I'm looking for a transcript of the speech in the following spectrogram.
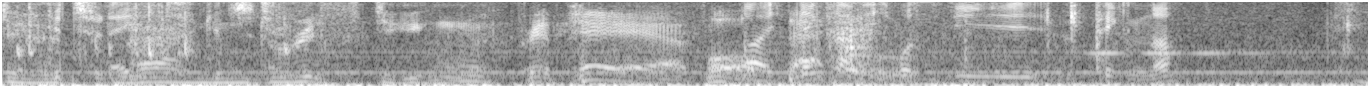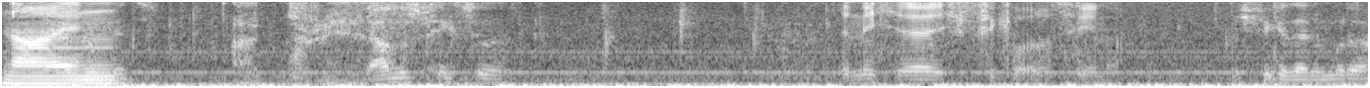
Schon. Drifting. Prepare for Ja, ich denke an, ich muss die picken, ne? Nein. Ja, das kriegst du. Wenn nicht, äh, ich ficke eure Szene. Ich ficke deine Mutter.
